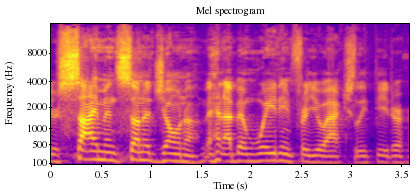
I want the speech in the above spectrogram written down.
You're Simon, son of Jonah. Man, I've been waiting for you, actually, Peter.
